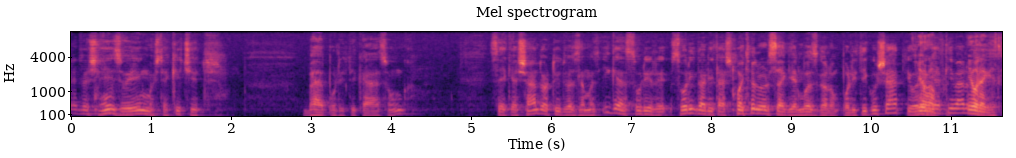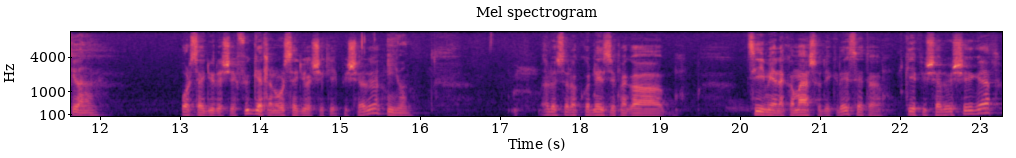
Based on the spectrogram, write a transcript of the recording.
Kedves nézőink, most egy kicsit belpolitikázunk. Székes Sándor, üdvözlöm az Igen Szolidaritás Magyarországért mozgalom politikusát. Jó, Jó reggelt kívánok! Jó reggelt kívánok! Országgyűlési független országgyűlési képviselő. Így van. Először akkor nézzük meg a címének a második részét, a képviselőséget.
